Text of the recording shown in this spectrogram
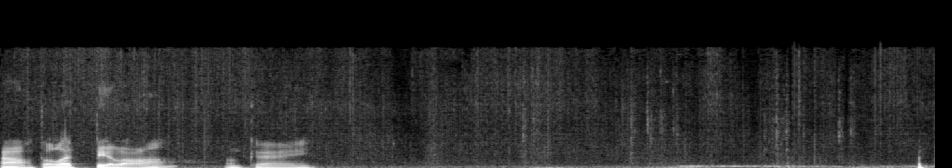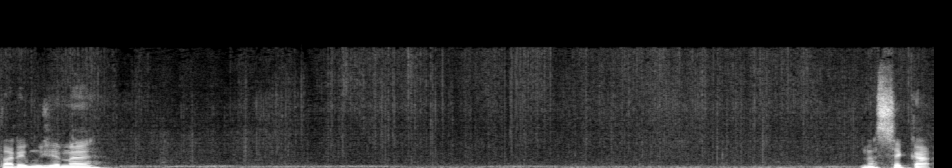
A, ah, tohle je pila. OK. A tady můžeme... Nasekat...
